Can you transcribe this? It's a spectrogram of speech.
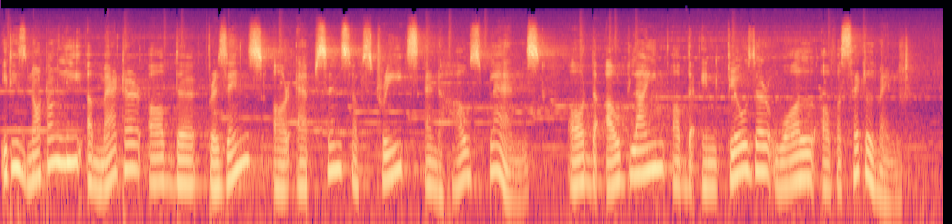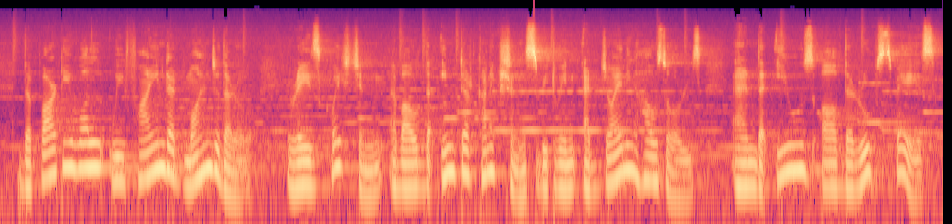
It is not only a matter of the presence or absence of streets and house plans or the outline of the enclosure wall of a settlement. The party wall we find at Mohenjo-daro raise question about the interconnections between adjoining households and the use of the roof space,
